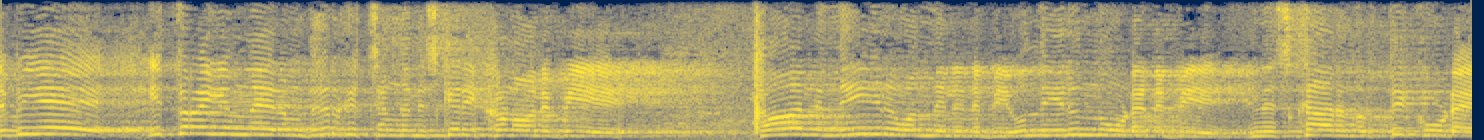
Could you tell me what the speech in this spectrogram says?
നബിയെ ഇത്രയും നേരം ദീർഘിച്ചങ്ങ് നിസ്കരിക്കണോ നബിയെ? കാൽ നീര് വന്നില്ല നബി ഒന്ന് ഇരുന്നൂടെ നബിയെ? നിസ്കാരം നിർത്തിക്കൂടെ?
